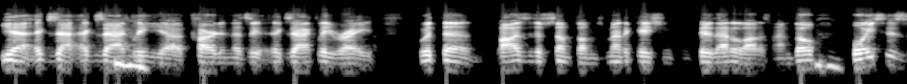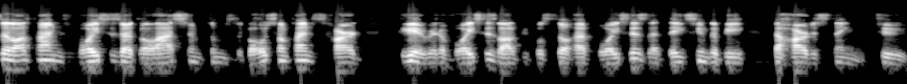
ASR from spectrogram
Yeah, exa- exactly, uh, Carden. That's exactly right. With the positive symptoms, medication can clear that a lot of time. Though Mhm. voices, a lot of times, voices are the last symptoms to go. Sometimes it's hard to get rid of voices. A lot of people still have voices that they seem to be the hardest thing to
